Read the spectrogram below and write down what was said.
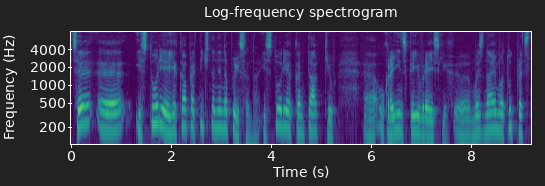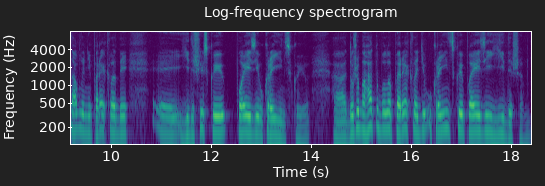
Це е, історія, яка практично не написана. Історія контактів е, українсько-єврейських. Е, ми знаємо, тут представлені переклади е, їдишистської поезії українською. Е, дуже багато було перекладів української поезії їдишем.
